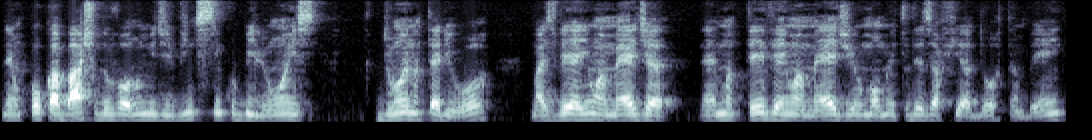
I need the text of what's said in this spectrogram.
né, um pouco abaixo do volume de 25 bilhões do ano anterior, mas veio aí uma média, né, manteve aí uma média em um momento desafiador também.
